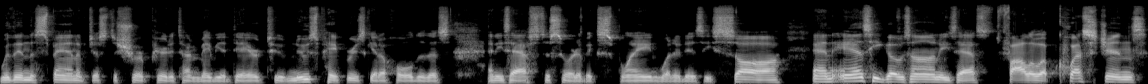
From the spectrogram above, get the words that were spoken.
within the span of just a short period of time, maybe a day or two. Newspapers get a hold of this, and he's asked to sort of explain what it is he saw. And as he goes on, he's asked follow up questions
